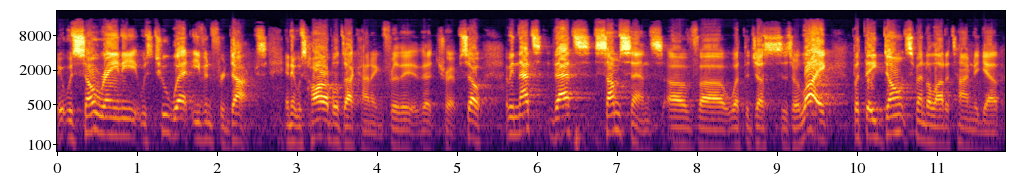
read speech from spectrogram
It was so rainy, it was too wet even for ducks, and it was horrible duck hunting for the, that trip. So, I mean, that's, that's some sense of uh, what the justices are like, but they don't spend a lot of time together.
